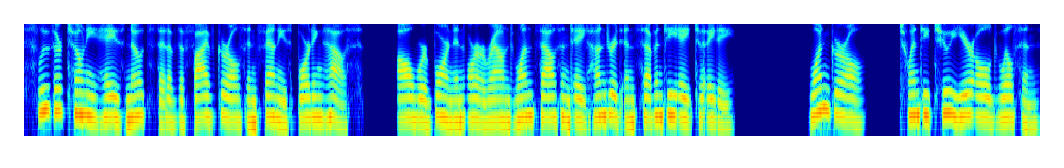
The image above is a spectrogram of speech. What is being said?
Sleuther Tony Hayes notes that of the five girls in Fanny's boarding house, all were born in or around 1878 to 80. One girl, 22-year-old Wilson,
